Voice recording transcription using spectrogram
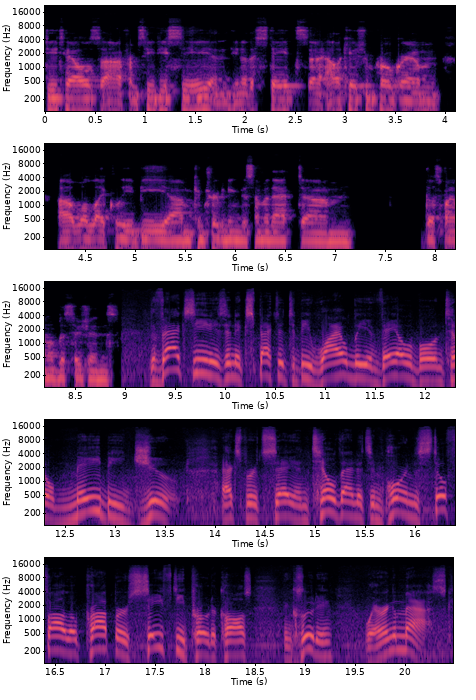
details uh, from CDC, and you know the state's uh, allocation program uh, will likely be um, contributing to some of that um, those final decisions. The vaccine isn't expected to be widely available until maybe June. Experts say until then it's important to still follow proper safety protocols, including wearing a mask.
